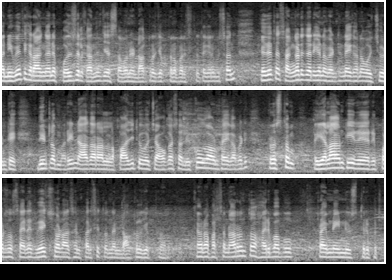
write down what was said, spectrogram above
ఆ నివేదిక రాగానే పోలీసులకు అందజేస్తామని డాక్టర్ చెప్తున్న పరిస్థితి అయితే కనిపిస్తుంది. ఏదైతే సంఘటన జరిగిన వెంటనే కన్నా వచ్చి ఉంటే దీంట్లో మరిన్ని ఆధారాల పాజిటివ్ వచ్చే అవకాశాలు ఎక్కువగా ఉంటాయి కాబట్టి ప్రస్తుతం ఎలాంటి రిపోర్ట్స్ వస్తాయనేది వేచి చూడాల్సిన పరిస్థితి ఉందని డాక్టర్లు చెప్తున్నారు. కెమెరా పర్సన్ అరుణ్తో Haribabu prime nine news Tirupati.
